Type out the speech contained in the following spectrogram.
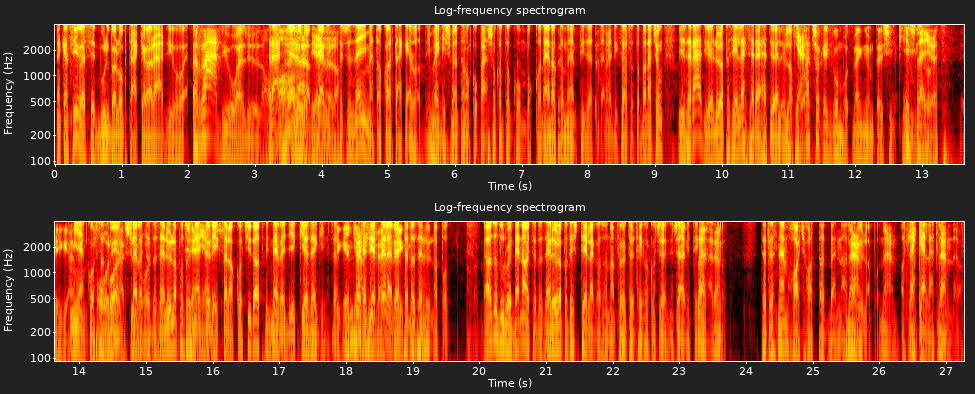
Nekem szilveszter buliba lopták el a rádió Rádió előlap. Rádió Aha. előlap. rádió Természetesen az enyémet akarták eladni. Megismertem a kopásokat a gombokon. Elraktam, nem fizettem. Eddig tartott a barácsom. Ugye ez a rádió előlap, ez egy leszerelhető előlap Igen. Hát csak egy gombot megnyomtál, és így kiugrott. lejött. Igen. Milyen korszak volt? Óriási Levetted volt. az előlapot, hogy ne törjék fel a kocsidat, hogy ne vegyék ki az egészet. Igen, de Ezért te kivették. levetted az előlapot. De az a durva, hogy benne hagytad az előlapot, és tényleg azonnal föltörték a kocsidat, és elvitték a Persze. rádiót. Tehát ezt nem hagyhattad benne az Nem, előlapot. nem. Azt le kellett Nem. venned.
